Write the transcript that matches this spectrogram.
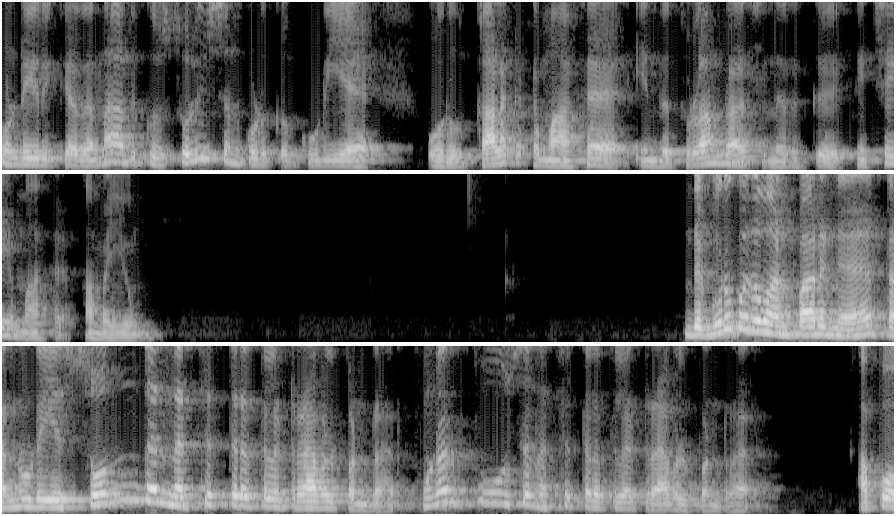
கொண்டு இருக்கிறதுனா அதுக்கு சொல்யூஷன் கொடுக்கக்கூடிய ஒரு காலகட்டமாக இந்த துலாம் ராசினருக்கு நிச்சயமாக அமையும். இந்த குரு பகவான் பாருங்க தன்னுடைய சொந்த நட்சத்திரத்தில் டிராவல் பண்றார். புனர்பூச நட்சத்திரத்தில் டிராவல் பண்றார். அப்போ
